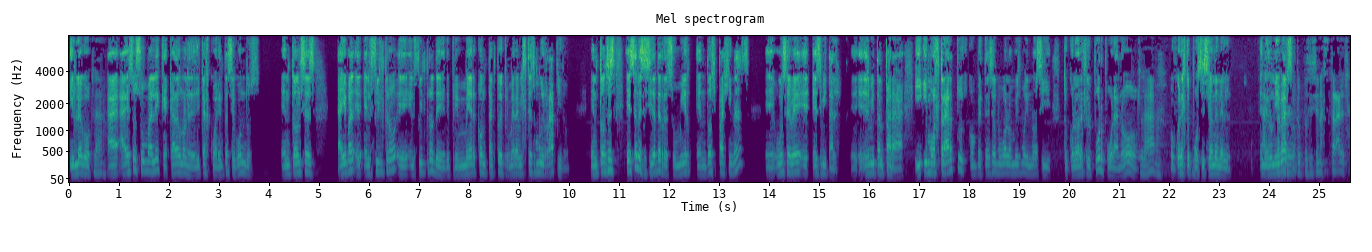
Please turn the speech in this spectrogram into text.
Y luego, Claro. a, a eso súmale que a cada uno le dedicas 40 segundos. Entonces, ahí va el, el filtro, eh, el filtro de, de primer contacto de primera vista es muy rápido. Entonces, esa necesidad de resumir en dos páginas eh, un CV eh, es vital. Eh, Es vital para. Y, y mostrar tus competencias, vuelvo a lo mismo, y no si tu color es el púrpura, ¿no? Claro. o cuál es tu posición en el, en el universo. Tu posición astral.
